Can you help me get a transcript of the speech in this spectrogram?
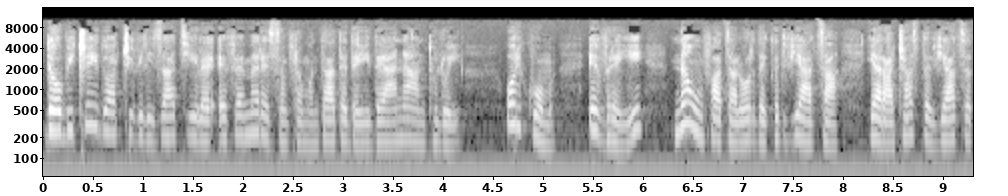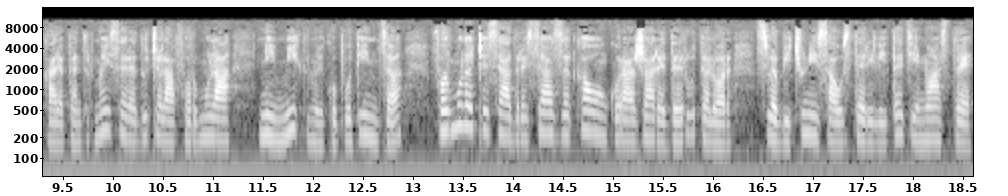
De obicei, doar civilizațiile efemere sunt frământate de ideea neantului. Oricum, evreii n-au în fața lor decât viața, iar această viață care pentru noi se reduce la formula nimic nu-i cu putință, formulă ce se adresează ca o încurajare de rutelor, slăbiciunii sau sterilității noastre,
